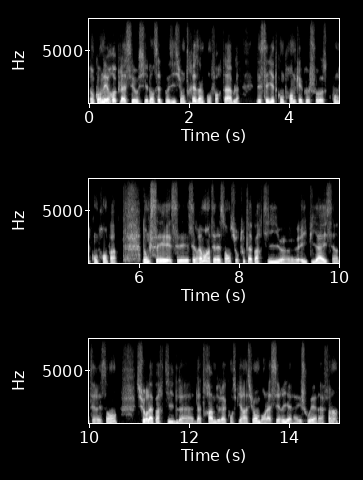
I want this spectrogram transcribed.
Donc on est replacé aussi dans cette position très inconfortable d'essayer de comprendre quelque chose qu'on ne comprend pas. Donc c'est vraiment intéressant sur toute la partie euh, API, c'est intéressant. Sur la partie de la, de la trame de la conspiration, bon la série elle a échoué à la fin,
